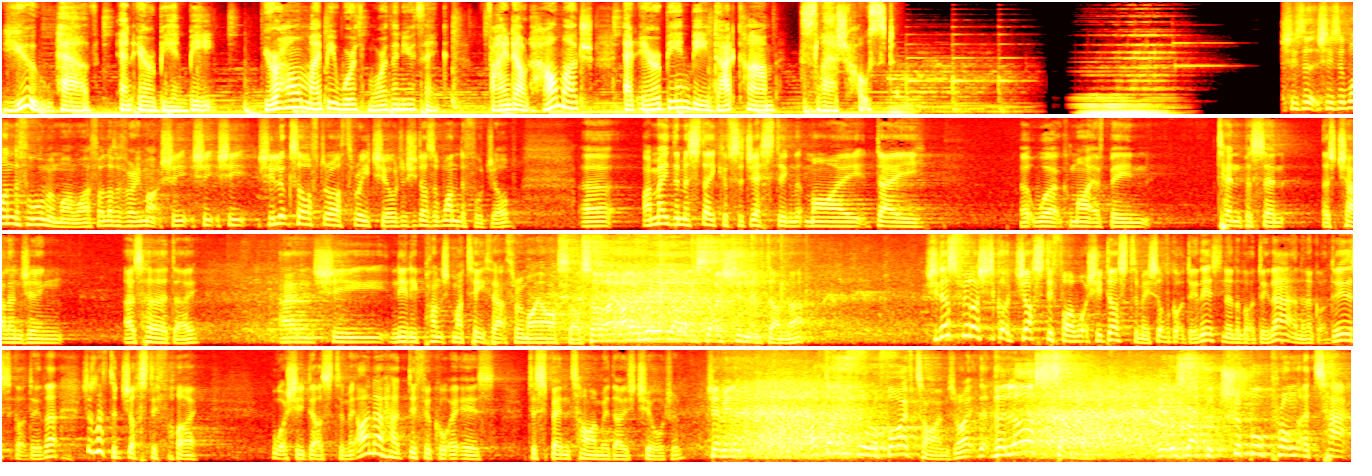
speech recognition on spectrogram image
you have an Airbnb. Your home might be worth more than you think. Find out how much at airbnb.com/slash host. She's a, she's a wonderful woman, my wife. I love her very much. She, she, she, she looks after our three children. She does a wonderful job. Uh, I made the mistake of suggesting that my day at work might have been 10% as challenging as her day. And she nearly punched my teeth out through my arsehole. So I, I realised that I shouldn't have done that. She does feel like she's got to justify what she does to me. So I've got to do this, and then I've got to do that, and then I've got to do this, I've got to do that. She doesn't have to justify what she does to me. I know how difficult it is to spend time with those children. Do you know what I mean? I've done it four or five times, right? The, the last time, it was like a triple prong attack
